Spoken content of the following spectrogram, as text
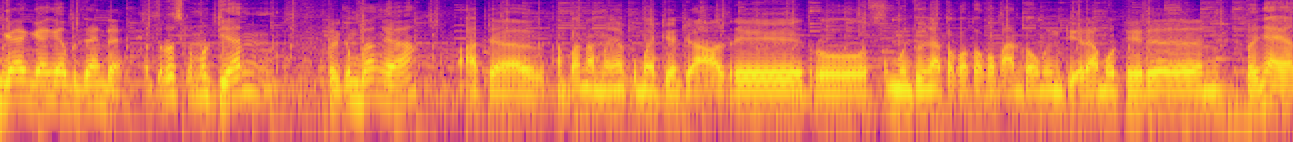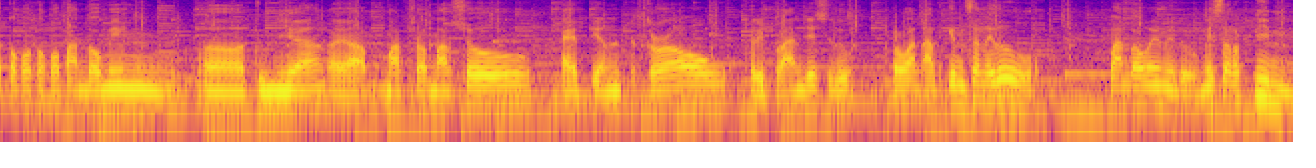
nggak nggak nggak bercanda terus kemudian berkembang ya ada apa namanya komedian di Altre terus munculnya tokoh-tokoh pantomim di era modern banyak ya tokoh-tokoh pantomim e, dunia kayak Marcel Marceau, Etienne de Crow dari Prancis itu Rowan Atkinson itu pantomim itu Mr. Bean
